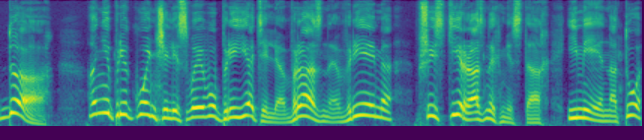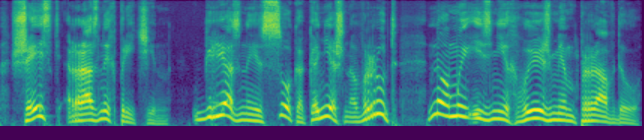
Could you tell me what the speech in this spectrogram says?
«Да, они прикончили своего приятеля в разное время в шести разных местах, имея на то шесть разных причин. Грязные сока, конечно, врут, но мы из них выжмем правду.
